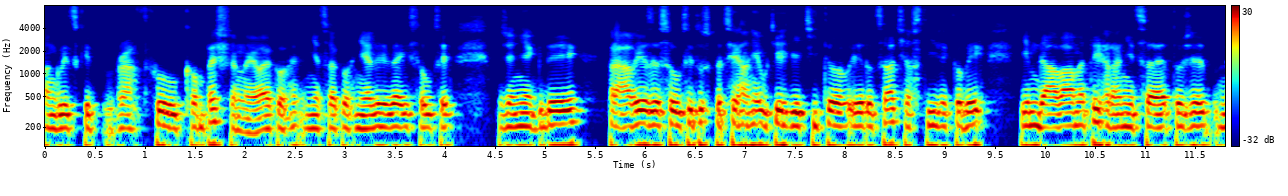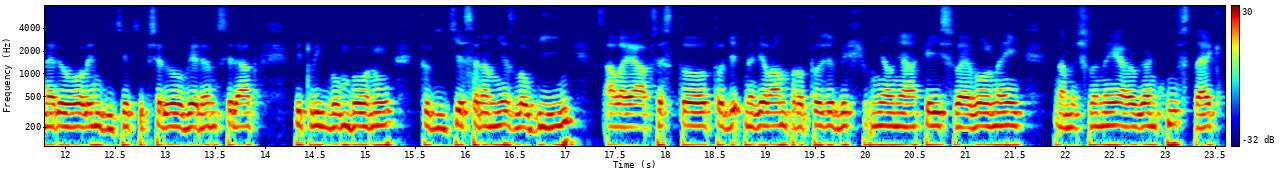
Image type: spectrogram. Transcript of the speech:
anglicky wrathful compassion, jo, jako něco jako hněvivý soucit, že někdy právě ze soucitu, speciálně u těch dětí, to je docela častý, řekl bych, jim dáváme ty hranice, to, že nedovolím dítěti před obědem si dát pytlík bombónů, to dítě se na mě zlobí, ale já přesto to nedělám proto, že bych měl nějaký svévolný, namyšlený, arrogantní vztek,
